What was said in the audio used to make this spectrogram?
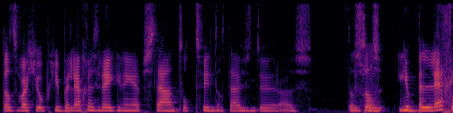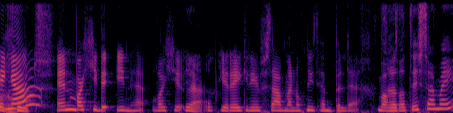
Dat is wat je op je beleggersrekening hebt staan tot 20.000 euro's. Dat dus is dat is je beleggingen vergoed. en wat je erin hebt. Wat je Ja. op je rekening hebt staan, maar nog niet hebt belegd. Wacht, Dat- wat is daarmee?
